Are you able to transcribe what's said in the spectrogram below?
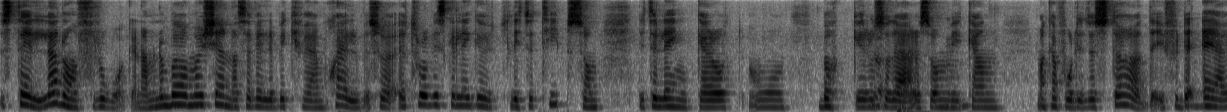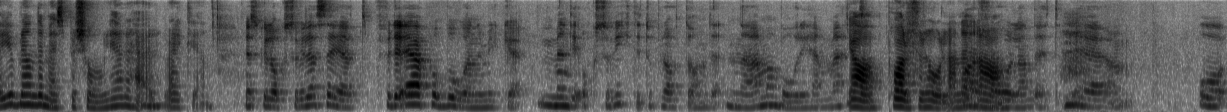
ställa de frågorna, men då behöver man ju känna sig väldigt bekväm själv. Så jag, tror vi ska lägga ut lite tips om lite länkar och, och böcker och sådär som vi Mm. kan man kan få lite stöd i. För det är ju bland det mest personliga det här, Mm. verkligen. Jag skulle också vilja säga att, för det är på boende mycket, men det är också viktigt att prata om det när man bor i hemmet. Ja, parförhållanden. har Ja. Ehm, och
